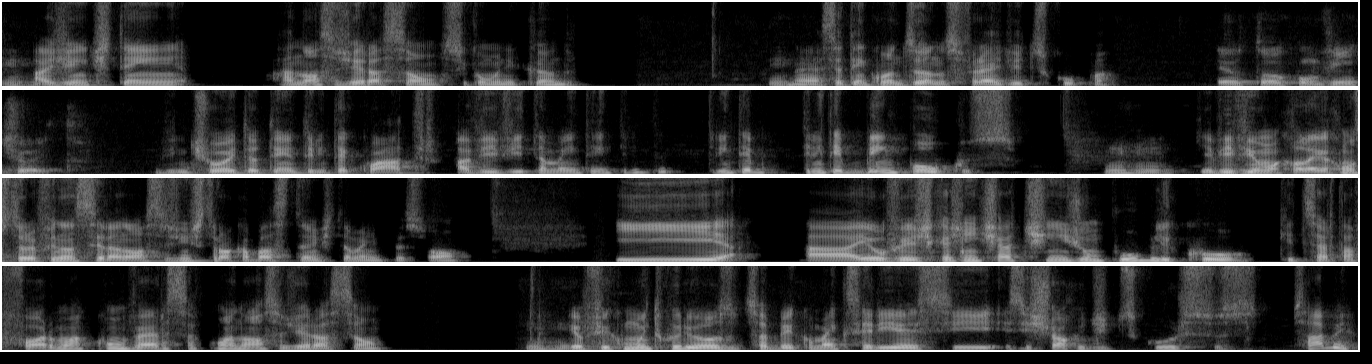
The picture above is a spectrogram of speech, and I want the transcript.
uhum. a gente tem a nossa geração se comunicando. Uhum. Né? Você tem quantos anos, Fred? Desculpa. Eu tô com 28. 28, eu tenho 34. A Vivi também tem 30, 30, 30 e bem poucos. Uhum. A Vivi é uma colega consultora financeira nossa, a gente troca bastante também, pessoal. E ah, eu vejo que a gente atinge um público que, de certa forma, conversa com a nossa geração. Uhum. Eu fico muito curioso de saber como é que seria esse, esse choque de discursos, sabe?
